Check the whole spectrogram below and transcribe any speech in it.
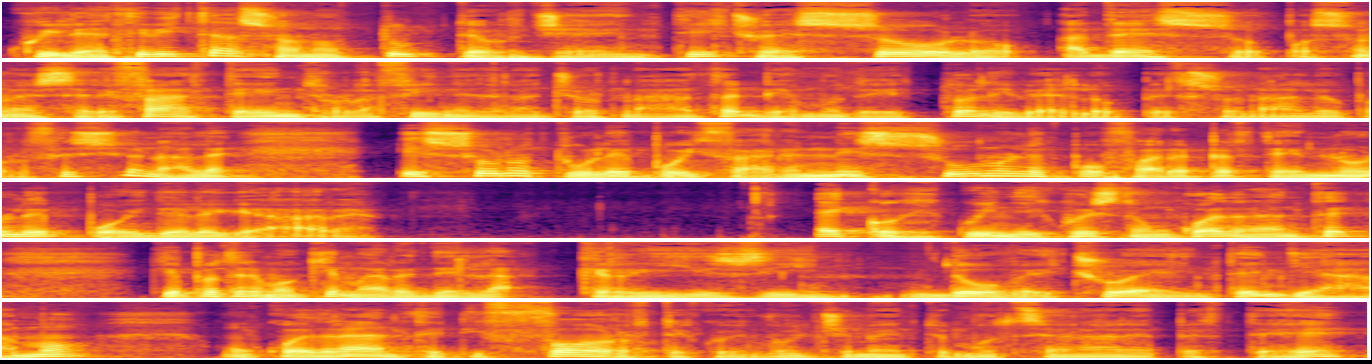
Qui le attività sono tutte urgenti, cioè solo adesso possono essere fatte entro la fine della giornata, abbiamo detto, a livello personale o professionale, e solo tu le puoi fare, nessuno le può fare per te, non le puoi delegare. Ecco che quindi questo è un quadrante che potremmo chiamare della crisi, dove cioè intendiamo un quadrante di forte coinvolgimento emozionale per te,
